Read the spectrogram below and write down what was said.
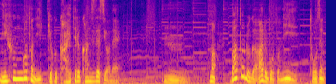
2分ごとに1曲変えてる感じですよね。うん。まあ、バトルがあるごとに当然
